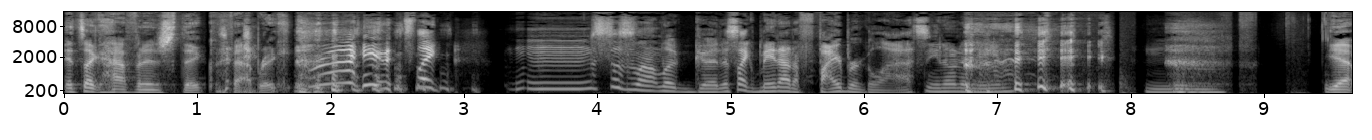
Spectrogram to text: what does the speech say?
It's like half an inch thick fabric. right. It's like mm, this does not look good. It's like made out of fiberglass. You know what I mean? Mm, yeah,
